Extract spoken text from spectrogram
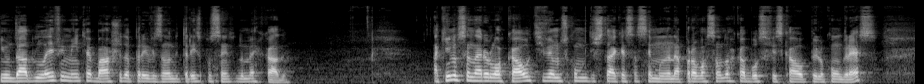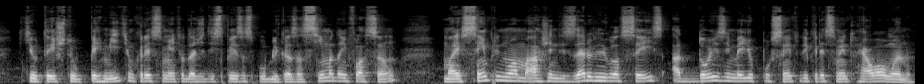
e um dado levemente abaixo da previsão de 3% do mercado. Aqui no cenário local, tivemos como destaque essa semana a aprovação do arcabouço fiscal pelo Congresso, que o texto permite um crescimento das despesas públicas acima da inflação, mas sempre numa margem de 0,6% a 2,5% de crescimento real ao ano.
